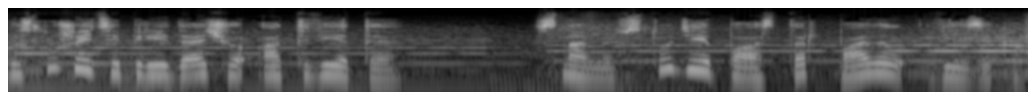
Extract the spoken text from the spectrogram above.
Вы слушаете передачу «Ответы». С нами в студии пастор Павел Везиков.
